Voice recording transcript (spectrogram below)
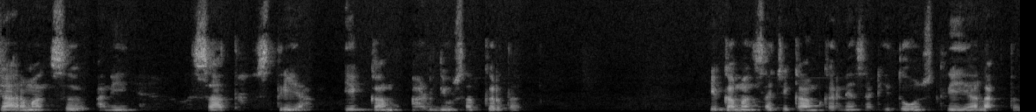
चार माणसं आणि सात स्त्रिया एक काम आठ दिवसात करतात. एका माणसाचे काम करण्यासाठी दोन स्त्रिया लागतात.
